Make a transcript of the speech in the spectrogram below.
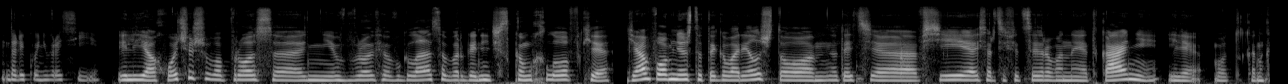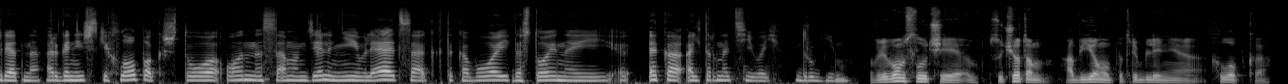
далеко не в России. Илья, хочешь вопрос не в бровь, а в глаз об органическом хлопке? Я помню, что ты говорил, что вот эти э, все сертифицированные ткани или вот конкретно органический хлопок, что он на самом деле не является как таковой достойной э, эко-альтернативой другим. В любом случае, с учетом объема потребления хлопка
